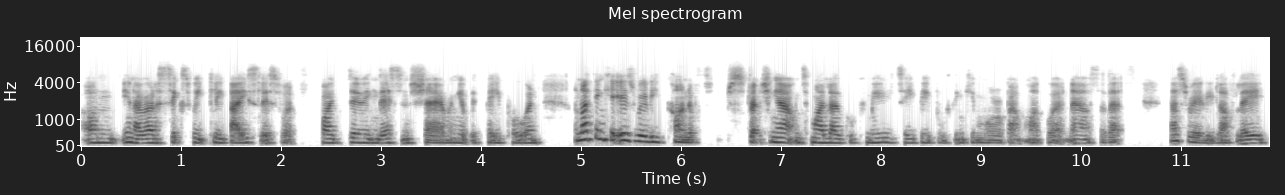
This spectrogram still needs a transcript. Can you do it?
on you know on a six weekly basis by doing this and sharing it with people. And and I think it is really kind of stretching out into my local community people thinking more about mugwort now. So that's that's really lovely.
